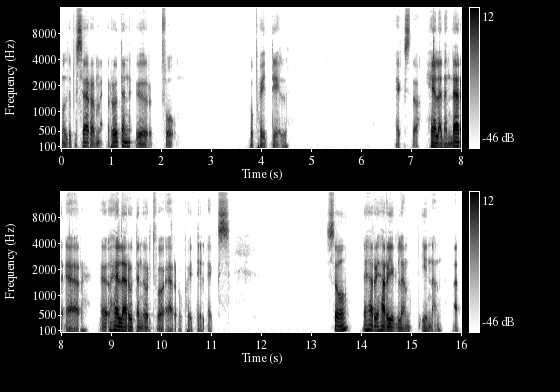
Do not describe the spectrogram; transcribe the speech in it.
multiplicerar med roten ur 2 upphöjt till x då. Hela den där är, hela roten ur 2 är upphöjt till x. Så det här har jag glömt innan. Att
